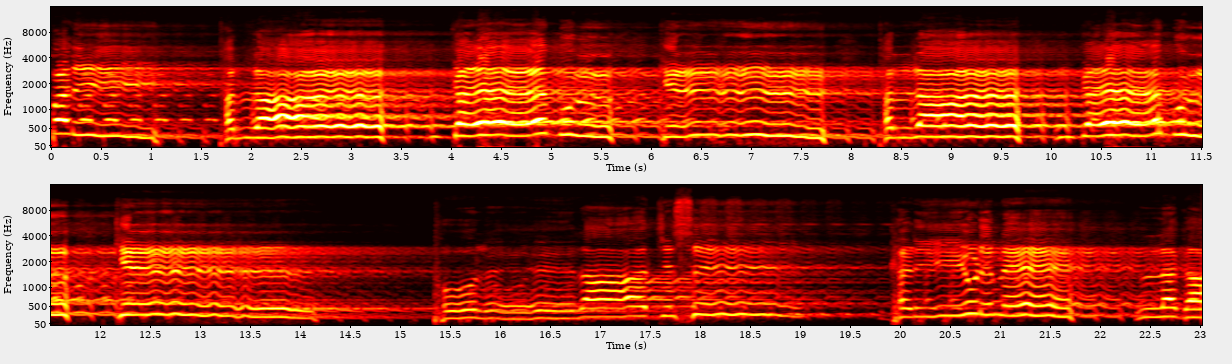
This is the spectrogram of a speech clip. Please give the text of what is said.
پڑی تھرا اللہ گئے ملک پھول راجس گھڑی اڑنے لگا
